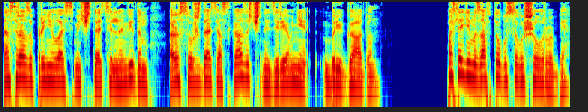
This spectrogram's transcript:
Та сразу принялась с мечтательным видом рассуждать о сказочной деревне Бригадон. Последним из автобуса вышел Робби.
